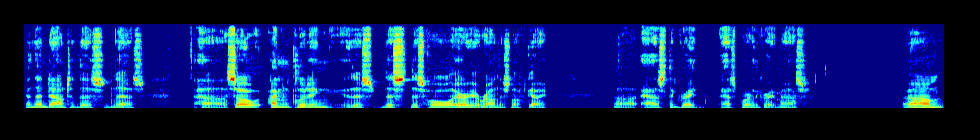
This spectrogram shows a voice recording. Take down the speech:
and then down to this and this. Uh, so I'm including this this this whole area around this left guy uh, as the great as part of the great mass. Um,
